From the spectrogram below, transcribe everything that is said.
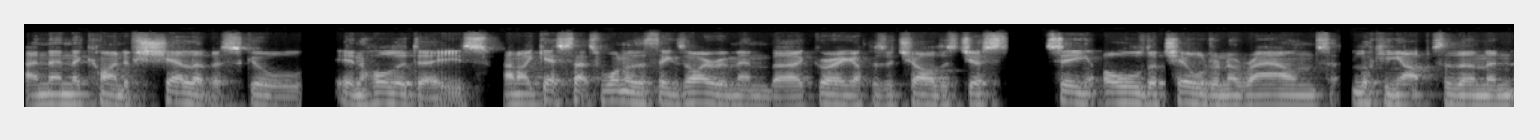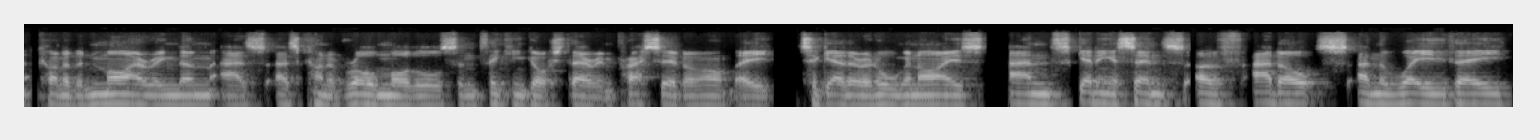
and then the kind of shell of a school in holidays. And I guess that's one of the things I remember growing up as a child is just seeing older children around, looking up to them and kind of admiring them as, as kind of role models and thinking, gosh, they're impressive, aren't they? Together and organized, and getting a sense of adults and the way they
